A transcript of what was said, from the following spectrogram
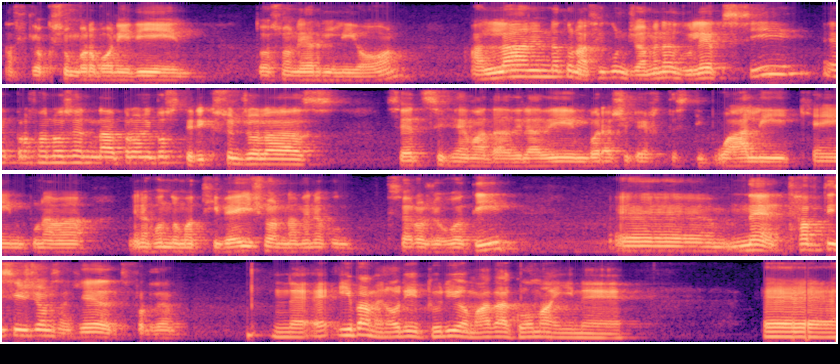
να φτιάξουν προπονητή τόσο ερλιών. Αλλά αν είναι να τον αφήκουν για μένα να δουλέψει, ε, προφανώς να πρέπει να υποστηρίξουν κιόλας σε έτσι θέματα. Δηλαδή, μπορεί να έχει παίχτες τύπου άλλοι, Κέιν, που να μην έχουν το motivation, να μην έχουν ξέρω και εγώ τι. Ε, ναι, tough decisions ahead for them. Ναι, ε, είπαμε ότι τούτη η ομάδα ακόμα είναι ε,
